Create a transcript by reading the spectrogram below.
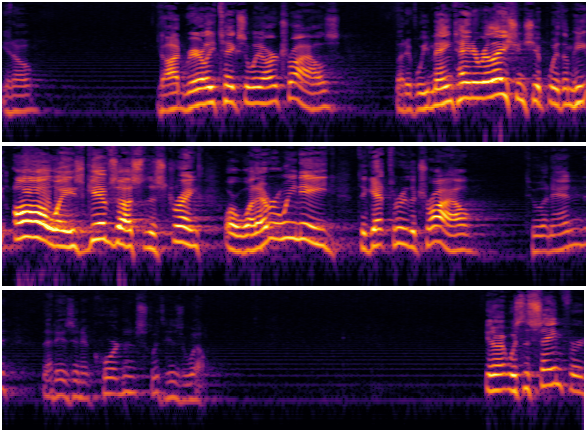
You know, God rarely takes away our trials, but if we maintain a relationship with Him, He always gives us the strength or whatever we need to get through the trial to an end that is in accordance with His will. You know, it was the same for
